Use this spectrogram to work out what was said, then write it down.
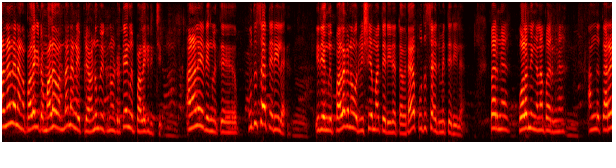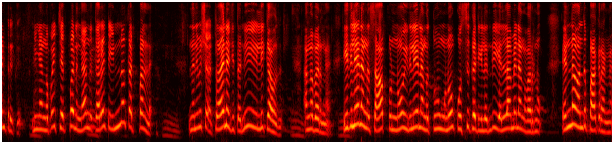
அதனால் நாங்கள் பழகிட்டோம். மழை வந்தால் நாங்கள் இப்படி அனுபவிக்கணுன்றது எங்களுக்கு பழகிடுச்சு. அதனால் இது எங்களுக்கு புதுசாக தெரியல. இது எங்களுக்கு பழகின ஒரு விஷயமா தெரியல தவிர புதுசாக எதுவுமே தெரியல. பாருங்க குழந்தைங்கலாம் பாருங்க. அங்கே கரண்ட் இருக்குது நீங்கள் அங்கே போய் செக் பண்ணுங்கள் அங்கே கரண்ட் இன்னும் கட் பண்ணல. இந்த நிமிஷம் ட்ரைனேஜ் தண்ணி லீக் ஆகுது. அங்கே பாருங்க. இதுலேயே நாங்கள் சாப்பிட்ணும் இதுலேயே நாங்கள் தூங்கணும் கொசு கடியிலேருந்து எல்லாமே நாங்கள் வரணும். என்ன வந்து பார்க்குறாங்க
